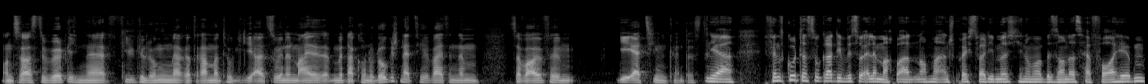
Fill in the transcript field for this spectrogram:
Und so hast du wirklich eine viel gelungenere Dramaturgie, als du in einem, mit einer chronologischen Erzählweise in einem Survival-Film je erzielen könntest. Ja, ich finde es gut, dass du gerade die visuelle Machart nochmal ansprichst, weil die möchte ich nochmal besonders hervorheben.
